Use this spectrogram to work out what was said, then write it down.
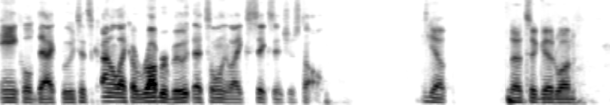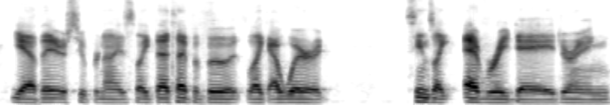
ankle deck boots, it's kind of like a rubber boot that's only like six inches tall. Yep. That's a good one. Yeah, they're super nice. Like that type of boot, like I wear it seems like every day during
